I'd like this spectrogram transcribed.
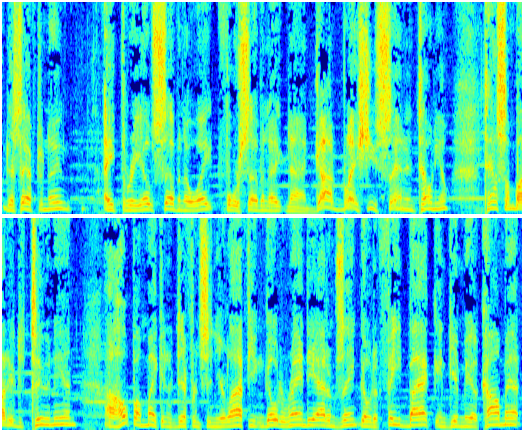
this afternoon, 830-708-4789. God bless you, San Antonio. Tell somebody to tune in. I hope I'm making a difference in your life. You can go to Randy Adams Inc., go to feedback and give me a comment.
